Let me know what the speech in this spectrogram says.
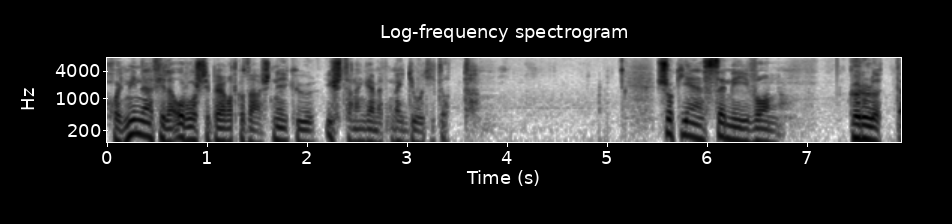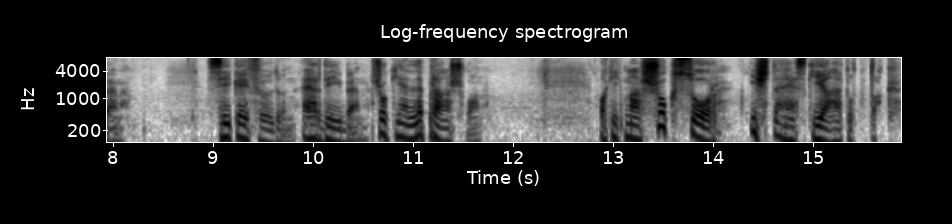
hogy mindenféle orvosi beavatkozás nélkül Isten engemet meggyógyított. Sok ilyen személy van körülöttem, Székelyföldön, Erdélyben, sok ilyen leprás van, akik már sokszor Istenhez kiáltottak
